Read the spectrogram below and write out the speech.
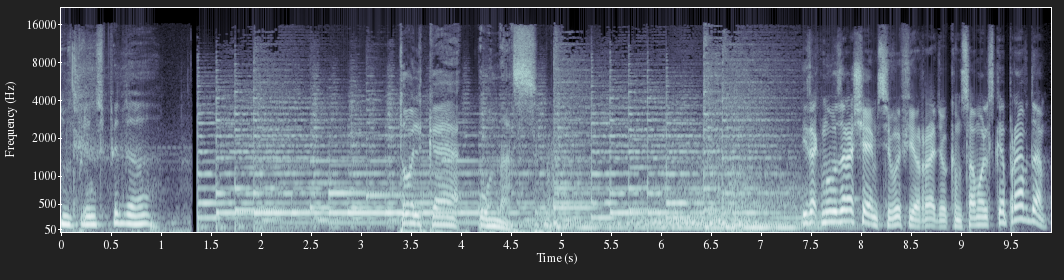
Ну, в принципе, да. Только у нас. Итак, мы возвращаемся в эфир радио «Комсомольская правда».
